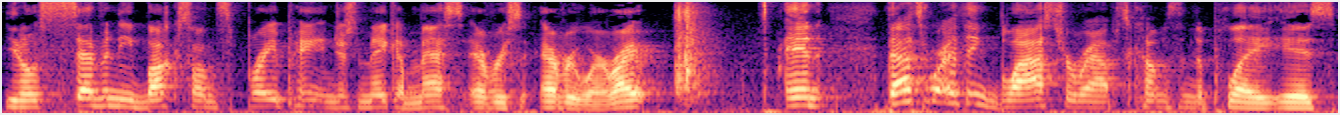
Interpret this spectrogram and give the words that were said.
you know, 70 bucks on spray paint and just make a mess every, everywhere, right? And that's where I think BlastrWrapz comes into play is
